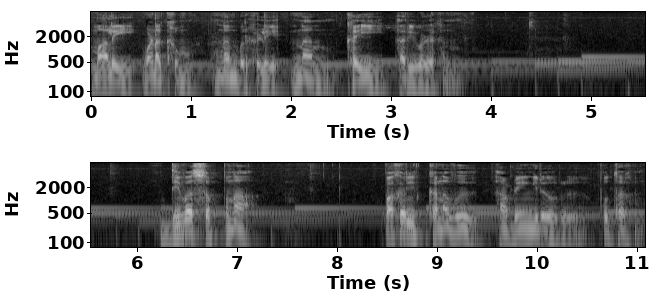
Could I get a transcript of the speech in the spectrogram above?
மாலை வணக்கம் நண்பர்களே. நான் கை அறிவழகன். திவசப்னா பகல் கனவு அப்படிங்கிற ஒரு புத்தகம்.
